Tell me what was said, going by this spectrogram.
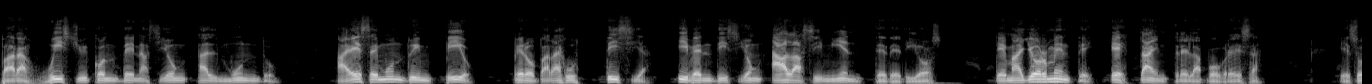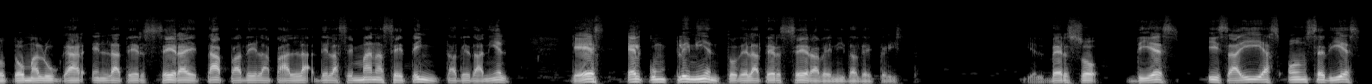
para juicio y condenación al mundo, a ese mundo impío, pero para justicia y bendición a la simiente de Dios, que mayormente está entre la pobreza. Eso toma lugar en la tercera etapa de la, de la semana setenta de Daniel, que es el cumplimiento de la tercera venida de Cristo. Y el verso 10, Isaías 11:10,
